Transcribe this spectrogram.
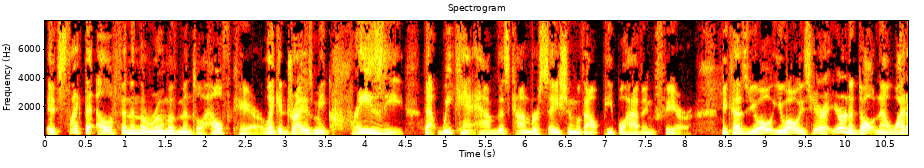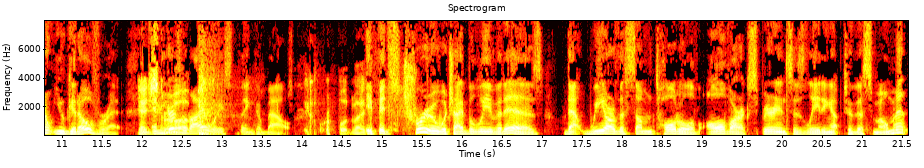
it's like the elephant in the room of mental health care. Like it drives me crazy that we can't have this conversation without people having fear. Because you all, you always hear it. You're an adult now. Why don't you get over it? Yeah, and here's up. what I always think about. if it's true, which I believe it is, that we are the sum total of all of our experiences leading up to this moment,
